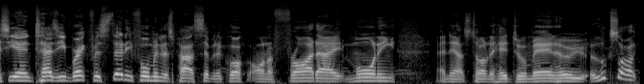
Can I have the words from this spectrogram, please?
SEN Tassie breakfast, 34 minutes past 7 o'clock on a Friday morning. And now it's time to head to a man who looks like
